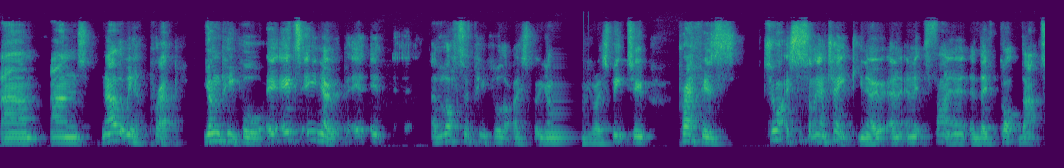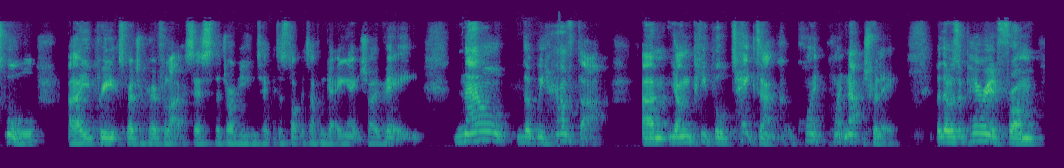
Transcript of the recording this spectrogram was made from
um, and now that we have PrEP, young people, it, it's you know, it, it, a lot of people that I young people I speak to, PrEP is it's just something I take, you know, and, and it's fine. And they've got that tool, uh, you pre-exposure prophylaxis, the drug you can take to stop yourself from getting HIV. Now that we have that, um, young people take that quite quite naturally. But there was a period from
